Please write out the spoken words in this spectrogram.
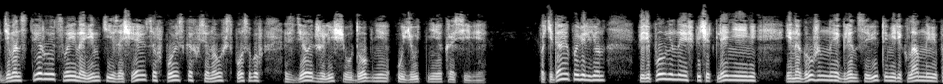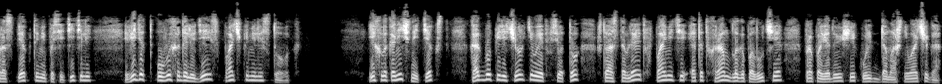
демонстрируют свои новинки и изощряются в поисках все новых способов сделать жилище удобнее, уютнее, красивее. Покидая павильон, переполненные впечатлениями и нагруженные глянцевитыми рекламными проспектами посетители видят у выхода людей с пачками листовок. Их лаконичный текст как бы перечеркивает все то, что оставляет в памяти этот храм благополучия, проповедующий культ домашнего очага.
